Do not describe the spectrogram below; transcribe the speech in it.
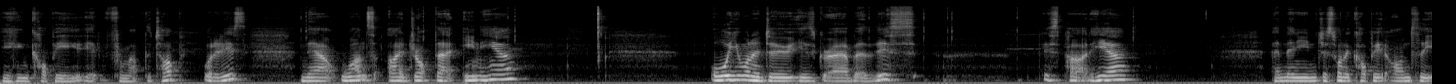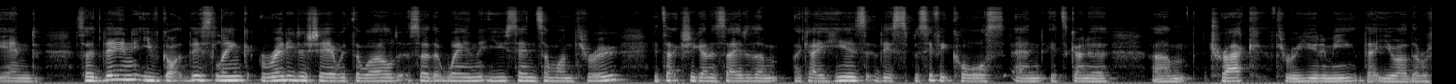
you can copy it from up the top, what it is. Now, once I drop that in here, all you want to do is grab this, this part here, and then you just want to copy it onto the end. So then you've got this link ready to share with the world so that when you send someone through, it's actually going to say to them, okay, here's this specific course and it's going to um, track through Udemy that you are the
